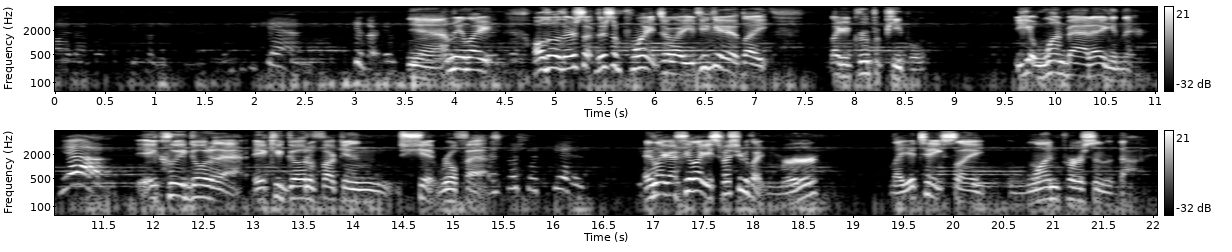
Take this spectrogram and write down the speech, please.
buy that book is because it's kids. You can. Kids are. Yeah, I mean, like, Although there's a, there's a point to like if you get like like a group of people, you get one bad egg in there. Yeah, It could go to that. It could go to fucking shit real fast. especially with kids. And like I feel like especially with like murder, like it takes like one person to die,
